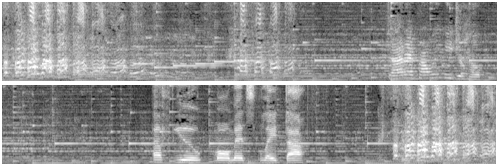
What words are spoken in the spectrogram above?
Dad, I probably need your help. A few moments later.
